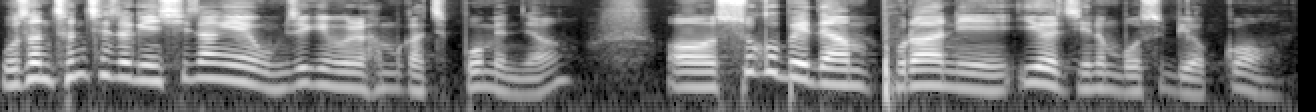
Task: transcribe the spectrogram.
우선 전체적인 시장의 움직임을 한번 같이 보면요. 어, 수급에 대한 불안이 이어지는 모습이었고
